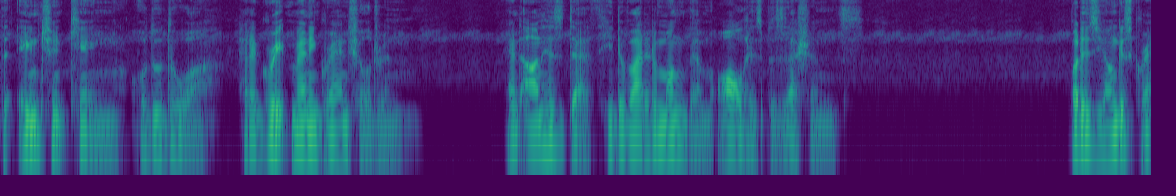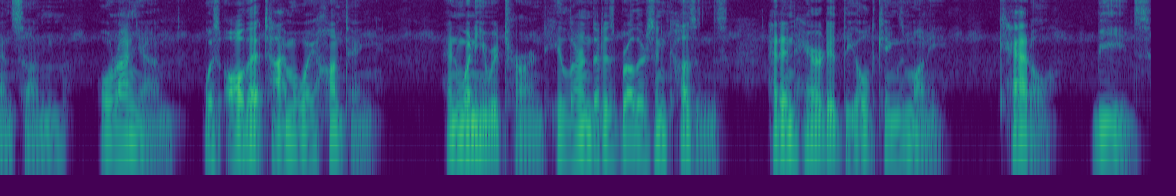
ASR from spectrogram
The ancient king Oduduwa had a great many grandchildren, and on his death he divided among them all his possessions. But his youngest grandson, Oranyan, was all that time away hunting, and when he returned, he learned that his brothers and cousins had inherited the old king's money, cattle, beads,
